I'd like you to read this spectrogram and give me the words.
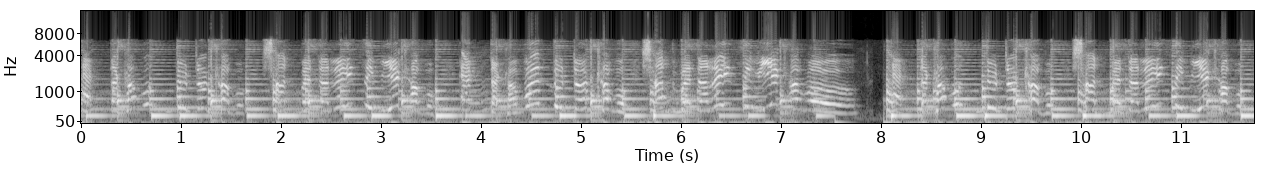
একটা খাব দুটো খাব সাত ব্যাটারি চিবিয়ে খাব। একটা খাব দুটো খাব সাত ব্যাটারি চিবিয়ে খাব। একটা খাব দুটো খাব সাত ব্যাটারি চিবিয়ে খাব।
